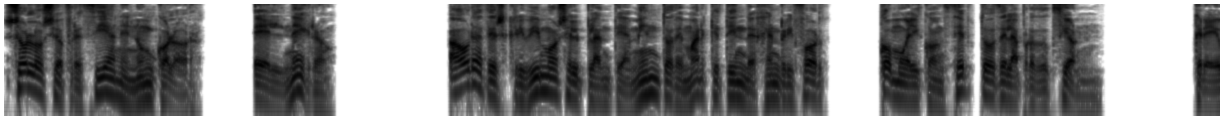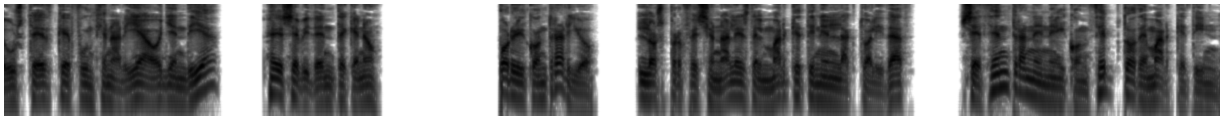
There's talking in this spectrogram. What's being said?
solo se ofrecían en un color, el negro. Ahora describimos el planteamiento de marketing de Henry Ford como el concepto de la producción. ¿Cree usted que funcionaría hoy en día? Es evidente que no. Por el contrario, los profesionales del marketing en la actualidad se centran en el concepto de marketing,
